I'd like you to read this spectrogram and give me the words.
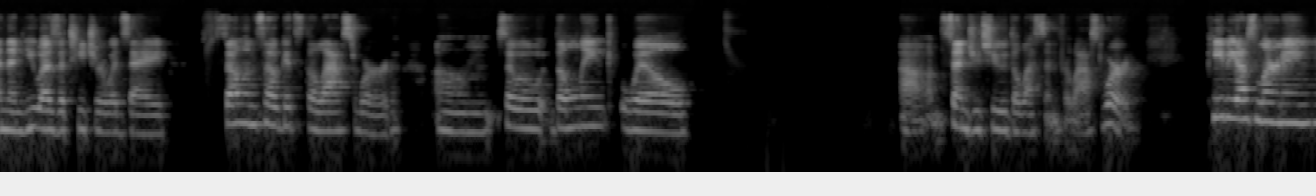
and then you, as a teacher, would say, so and so gets the last word. Um, so the link will um, send you to the lesson for last word. PBS Learning,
